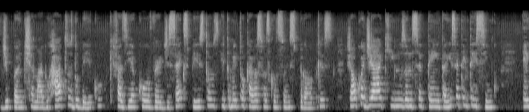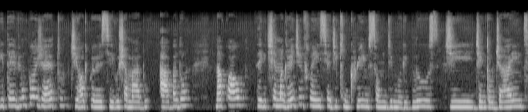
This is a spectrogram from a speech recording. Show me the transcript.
de punk chamado Ratos do Beco, que fazia cover de Sex Pistols e também tocava suas canções próprias. Já o Kodiak, nos anos 70 e 75, ele teve um projeto de rock progressivo chamado Abaddon, na qual ele tinha uma grande influência de King Crimson, de Moody Blues, de Gentle Giant.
